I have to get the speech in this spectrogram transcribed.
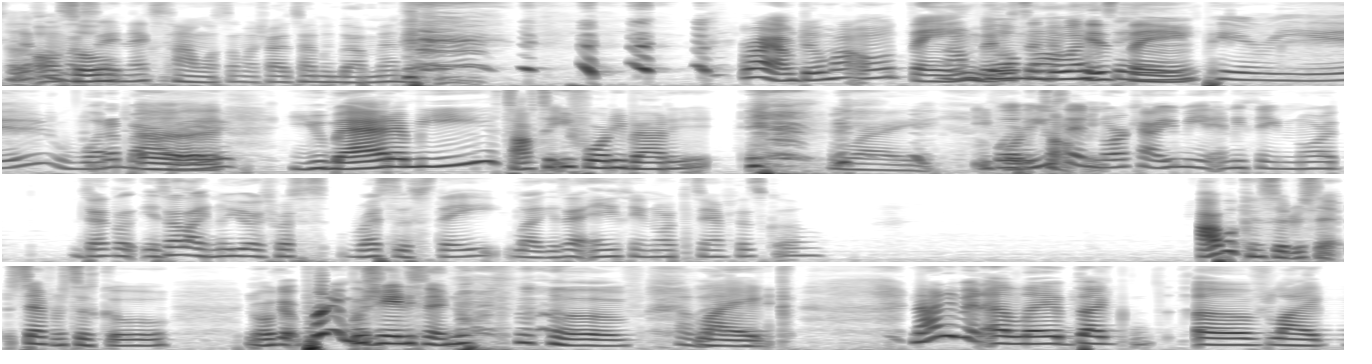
See, that's what I'm gonna say next time when someone try to tell me about medicine. Right, I'm doing my own thing. I'm Middleton my doing his thing. Period. What about Uh, it? You mad at me? Talk to E40 about it. Right. E40 Well, when you say me. NorCal, you mean anything north? Is that like, is that like New York's rest, rest of state? Like, is that anything north of San Francisco? I would consider San, San Francisco, North, pretty much anything north of Of like, not even LA, like of like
